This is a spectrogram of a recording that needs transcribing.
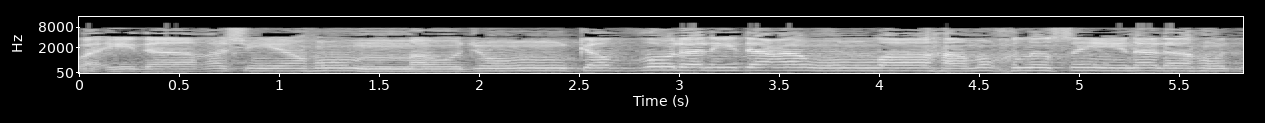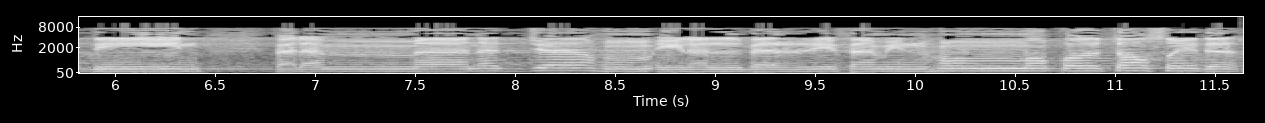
واذا غشيهم موج كالظلل دعوا الله مخلصين له الدين فلما نجاهم إلى البر فمنهم مقتصد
